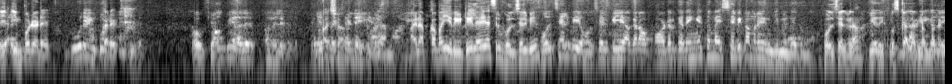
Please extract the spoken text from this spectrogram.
ये इम्पोर्टेड है। पूरे इंपोर्टेड Correct. ओके अच्छा। एंड आपका भाई रिटेल है या सिर्फ़ होलसेल भी है? होलसेल भी है। होलसेल के लिए अगर आप ऑर्डर करेंगे तो मैं इससे भी कम रेंज में दे दूँगा। होलसेल ना? ये देखिए उसका अलग नंबर है।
